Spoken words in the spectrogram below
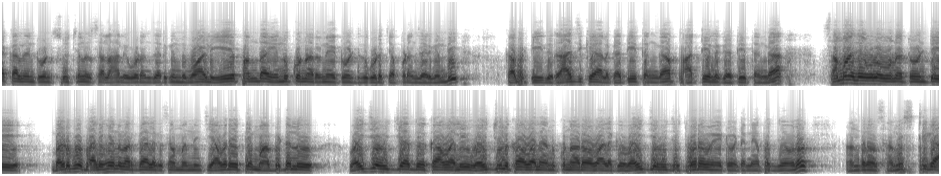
రకాలైనటువంటి సూచనలు సలహాలు ఇవ్వడం జరిగింది. వాళ్ళు ఏ పందా ఎన్నుకున్నారనేటువంటిది కూడా చెప్పడం జరిగింది. కాబట్టి ఇది రాజకీయాలకు అతీతంగా పార్టీలకు అతీతంగా సమాజంలో ఉన్నటువంటి బడుగు బలహీన వర్గాలకు సంబంధించి ఎవరైతే మా బిడ్డలు వైద్య విద్యార్థులు కావాలి వైద్యులు కావాలి అనుకున్నారో వాళ్ళకి వైద్య విద్య దూరం అయ్యేటువంటి నేపథ్యంలో అందరం సమిష్టిగా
